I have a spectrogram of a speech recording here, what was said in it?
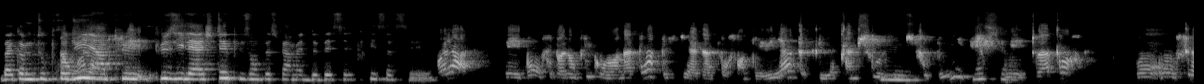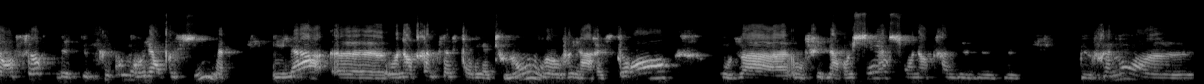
Bah, comme tout produit, hein, plus, plus, il est acheté, plus on peut se permettre de baisser le prix. Ça, c'est... Voilà. Mais bon, il ne faut pas non plus qu'on en a peur parce qu'il y a 20% de TVA, parce qu'il y a plein de choses mm. qu'il faut payer. Mais peu importe. On, fait en sorte d'être le plus convoyant possible. Et là, euh, on est en train de s'installer à Toulon, on va ouvrir un restaurant, on, va, on fait de la recherche, on est en train de, de, vraiment euh,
